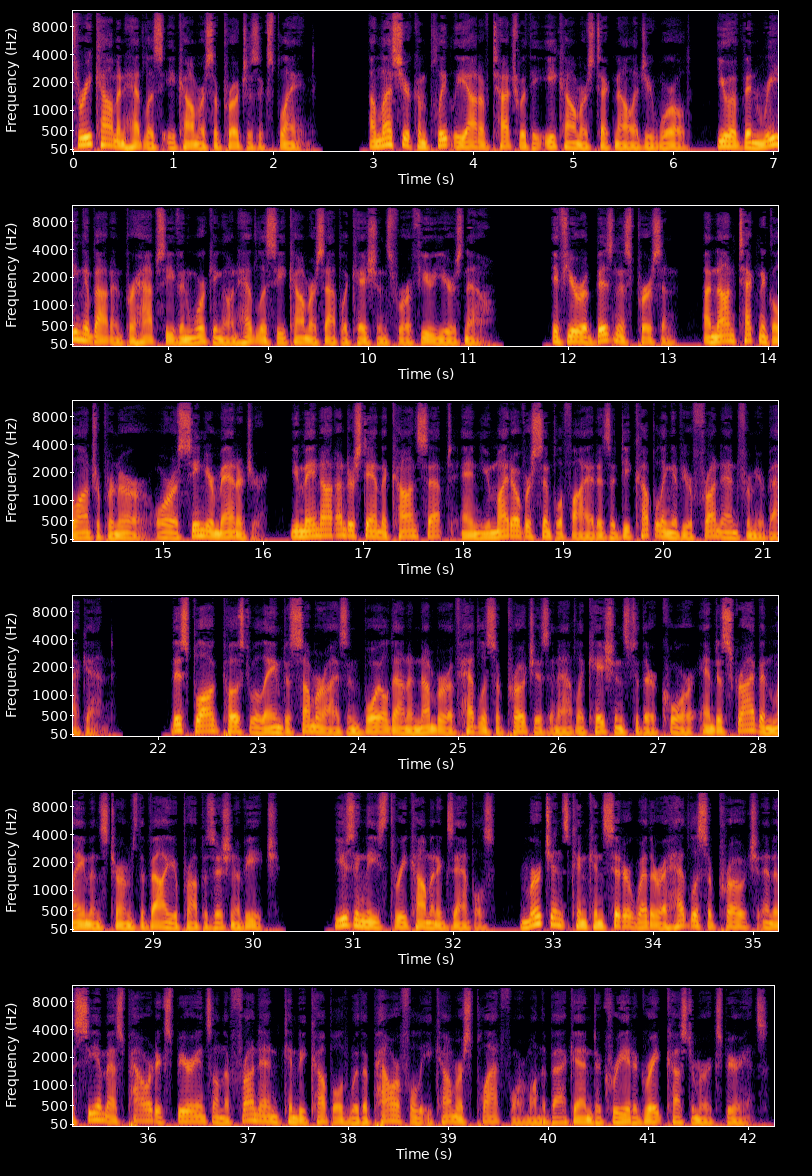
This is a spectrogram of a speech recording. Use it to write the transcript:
Three common headless e commerce approaches explained. Unless you're completely out of touch with the e commerce technology world, you have been reading about and perhaps even working on headless e commerce applications for a few years now. If you're a business person, a non technical entrepreneur, or a senior manager, you may not understand the concept and you might oversimplify it as a decoupling of your front end from your back end. This blog post will aim to summarize and boil down a number of headless approaches and applications to their core and describe in layman's terms the value proposition of each. Using these three common examples, merchants can consider whether a headless approach and a CMS powered experience on the front end can be coupled with a powerful e commerce platform on the back end to create a great customer experience.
